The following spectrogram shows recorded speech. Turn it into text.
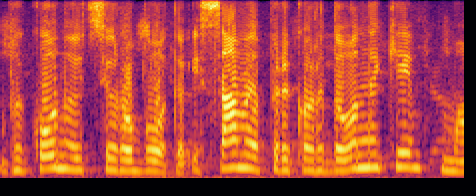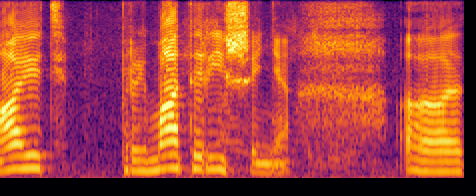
виконують цю роботу, і саме прикордонники мають приймати рішення. Е,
